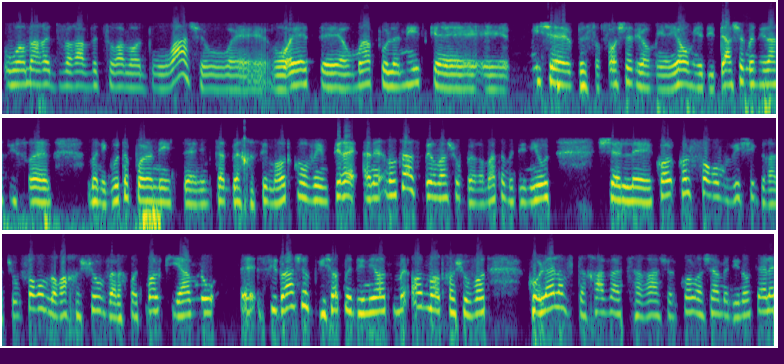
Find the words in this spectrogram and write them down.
הוא אמר את דבריו בצורה מאוד ברורה, שהוא אה, רואה את אה, האומה הפולנית כמי שבסופו של יום היא היום ידידה של מדינת ישראל, המנהיגות הפולנית אה, נמצאת ביחסים מאוד קרובים. תראה, אני, אני רוצה להסביר משהו ברמת המדיניות של אה, כל, כל פורום וישיגרד, שהוא פורום נורא חשוב, ואנחנו אתמול קיימנו אה, סדרה של פגישות מדיניות מאוד מאוד חשובות, כולל הבטחה והצהרה של כל ראשי המדינות האלה,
